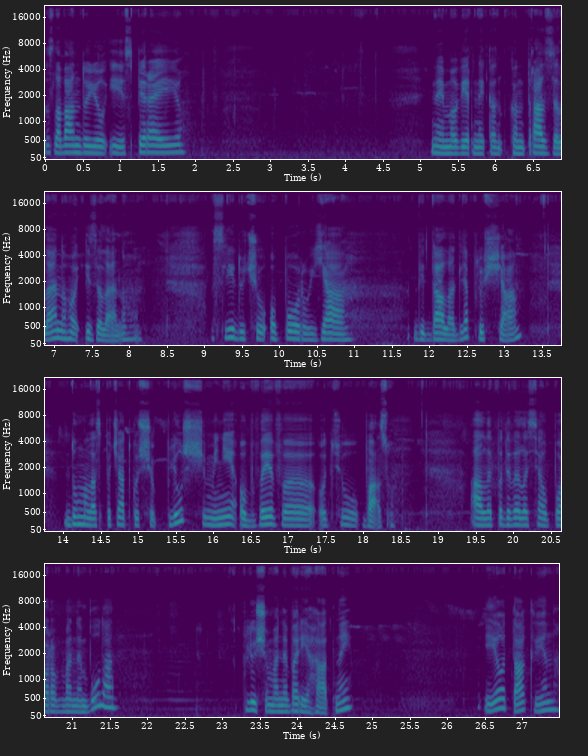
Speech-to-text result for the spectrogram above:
з лавандою і спіреєю. Неймовірний кон- контраст зеленого і зеленого. Слідучу опору я віддала для плюща. Думала спочатку, що плющ мені обвив е, оцю вазу. Але подивилася, опора в мене була. Плющ у мене варігатний. І отак він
